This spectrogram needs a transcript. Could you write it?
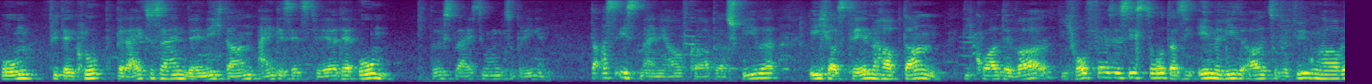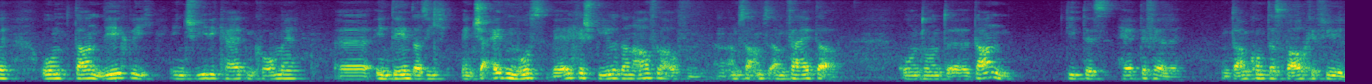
um für den Club bereit zu sein, wenn ich dann eingesetzt werde, um Höchstleistungen zu bringen. Das ist meine Aufgabe als Spieler. Ich als Trainer habe dann die Qual der Wahl. Ich hoffe, es ist so, dass ich immer wieder alle zur Verfügung habe und dann wirklich in Schwierigkeiten komme, äh, indem dass ich entscheiden muss, welche Spieler dann auflaufen am, Samstag, am Freitag. Und, und äh, dann gibt es Härtefälle. Und dann kommt das Bauchgefühl,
